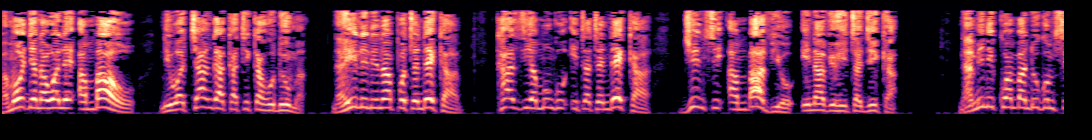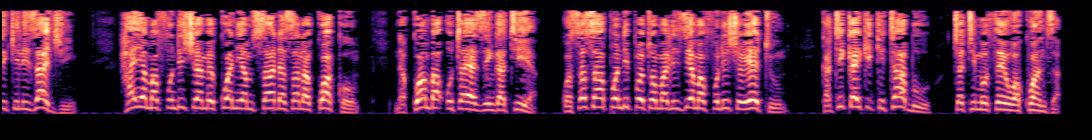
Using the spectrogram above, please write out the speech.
pamoja na wale ambao ni wachanga katika huduma. Na hili linapotendeka kazi ya mungu itatendeka jinsi ambavyo inavyohitajika. Naamini kwamba ndugu msikilizaji haya mafundisho yamekuwa ni ya msaada sana kwako na kwamba utayazingatia. Kwa sasa hapo ndipo twamalizia mafundisho yetu katika hiki kitabu cha timotheo wa kwanza.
